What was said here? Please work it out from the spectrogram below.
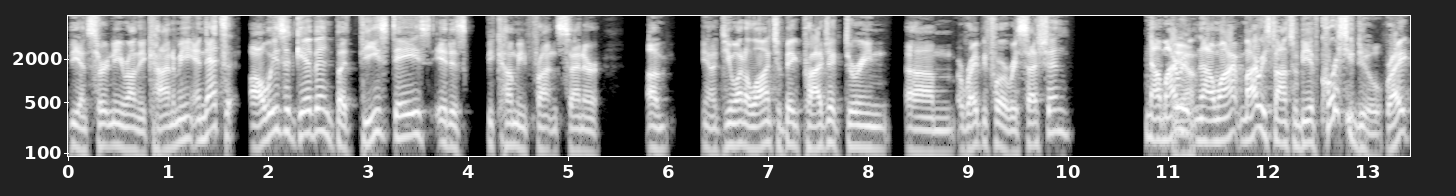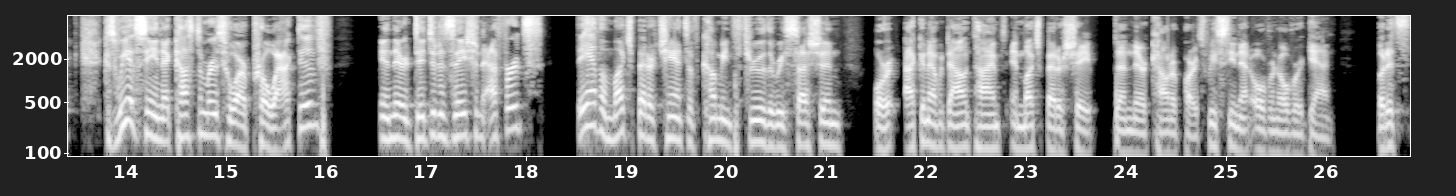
the uncertainty around the economy, and that's always a given. But these days, it is becoming front and center. Um, you know, do you want to launch a big project during um, right before a recession? Now, my yeah. now my, my response would be, of course you do, right? Because we have seen that customers who are proactive in their digitization efforts, they have a much better chance of coming through the recession or economic downtimes in much better shape than their counterparts. We've seen that over and over again but it's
